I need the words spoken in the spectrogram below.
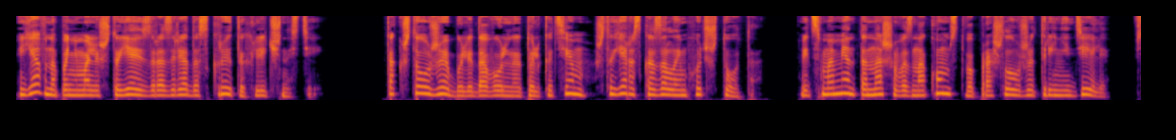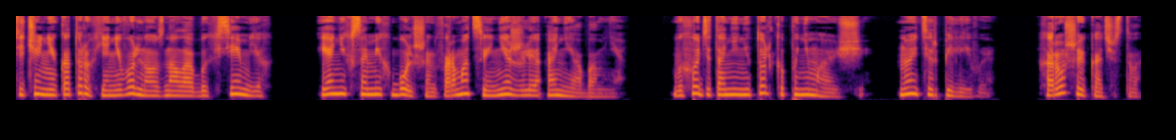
Явно понимали, что я из разряда скрытых личностей. Так что уже были довольны только тем, что я рассказала им хоть что-то, ведь с момента нашего знакомства прошло уже три недели, в течение которых я невольно узнала об их семьях и о них самих больше информации, нежели они обо мне. Выходит, они не только понимающие, но и терпеливые. Хорошие качества,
